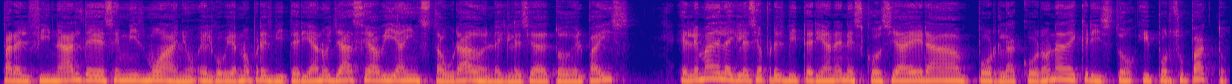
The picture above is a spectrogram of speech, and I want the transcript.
Para el final de ese mismo año, el gobierno presbiteriano ya se había instaurado en la iglesia de todo el país. El lema de la iglesia presbiteriana en Escocia era por la corona de Cristo y por su pacto.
